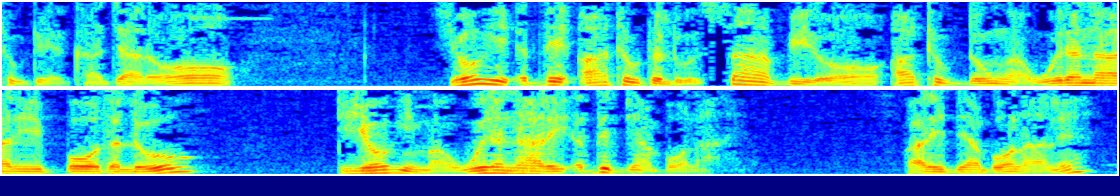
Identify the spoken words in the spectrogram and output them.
ထုတ်တဲ့အခါကျတော့ယောဂီအသက်အာထုတ်တယ်လို့စပြီးတော့အာထုတ်တုံးကဝေဒနာတွေပေါ်တယ်လို့ဒီယောဂီမှာဝေဒနာတွေအသက်ပြန်ပေါ်လာတယ်။ဘာတွေပြန်ပေါ်လာလဲ။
